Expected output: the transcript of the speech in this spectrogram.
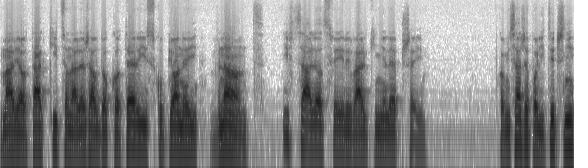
Mawiał taki, co należał do koterii skupionej w Nantes i wcale od swej rywalki nie lepszej. Komisarze polityczni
